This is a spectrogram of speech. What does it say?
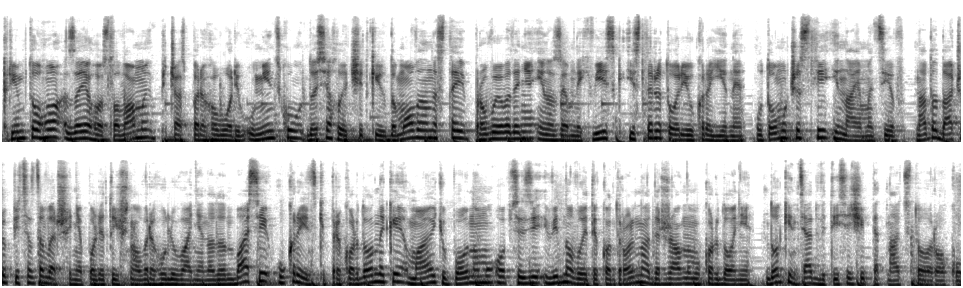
Крім того, за його словами, під час переговорів у мінську досягли чітких домовленостей про виведення іноземних військ із території України, у тому числі і найманців. На додачу, після завершення політичного врегулювання на Донбасі, українські прикордонники мають у повному обсязі відновити контроль на державному кордоні до кінця 2015 року.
